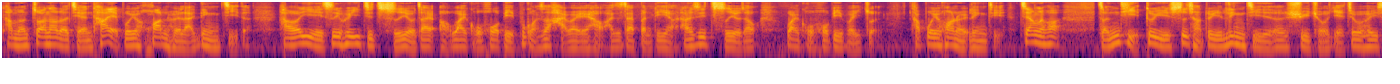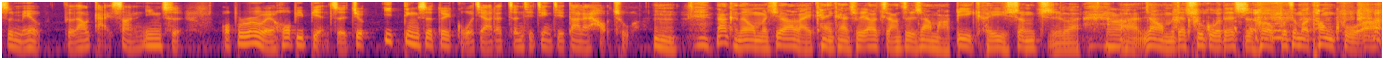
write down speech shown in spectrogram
他们赚到的钱，他也不会换回来定级的，他也是会一直持有在呃外国货币，不管是海外也好，还是在本地啊，他是持有在外国货币为准，他不会换回令级。这样的话，整体对于市场对于令级的需求也就会是没有。得到改善，因此我不认为货币贬值就一定是对国家的整体经济带来好处啊。嗯，那可能我们就要来看一看，说要怎样子让马币可以升值了啊，让我们在出国的时候不这么痛苦啊。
